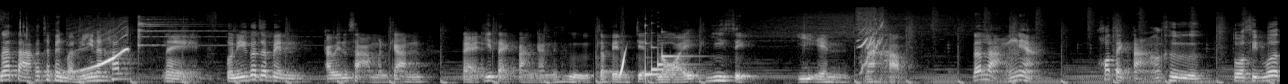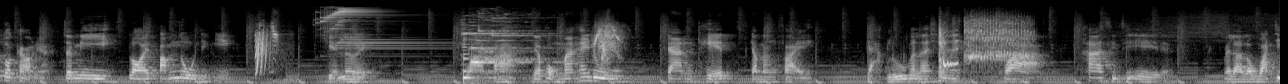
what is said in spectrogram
หน้าตาก็จะเป็นแบบนี้นะครับนี่ตัวนี้ก็จะเป็น LN3 เหมือนกัน แต่ที่แตกต่างกันก็คือจะเป็น 720 EN นะครับ ด้านหลังเนี่ยข้อแตกต่างก็คือตัว Silver ตัวเก่าเนี่ยจะมีรอยปั๊มนูนอย่างนี้ ขียนเลยว้าป้าเดี๋ยวผมมาให้ดูการเทสกำลังไฟ อยากรู้กันแล้วใช่ไหมว่าค่า CCA เนี่ย เวลาเราวัดจ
